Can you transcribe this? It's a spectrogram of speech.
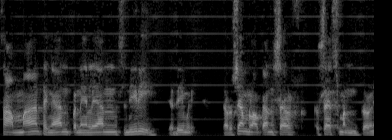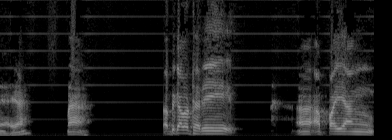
sama dengan penilaian sendiri. Jadi harusnya melakukan self assessment betulnya ya. Nah, tapi kalau dari uh, apa yang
